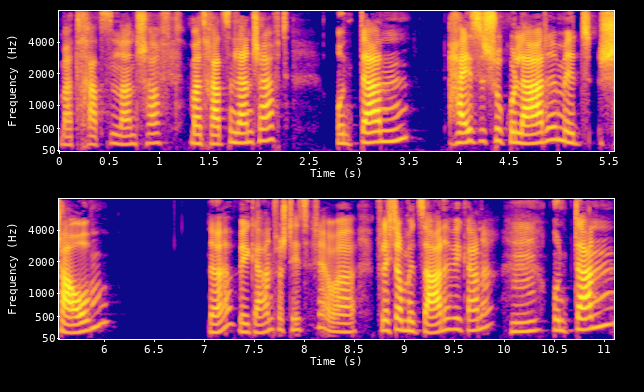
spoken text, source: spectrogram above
Matratzenlandschaft. Matratzenlandschaft und dann heiße Schokolade mit Schaum. Na, vegan, versteht sich, aber vielleicht auch mit Sahne Veganer. Und dann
